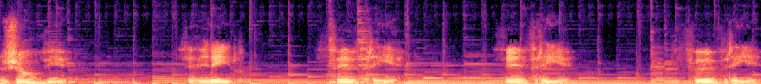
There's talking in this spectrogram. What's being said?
janvier, fevereiro, février, février, février,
